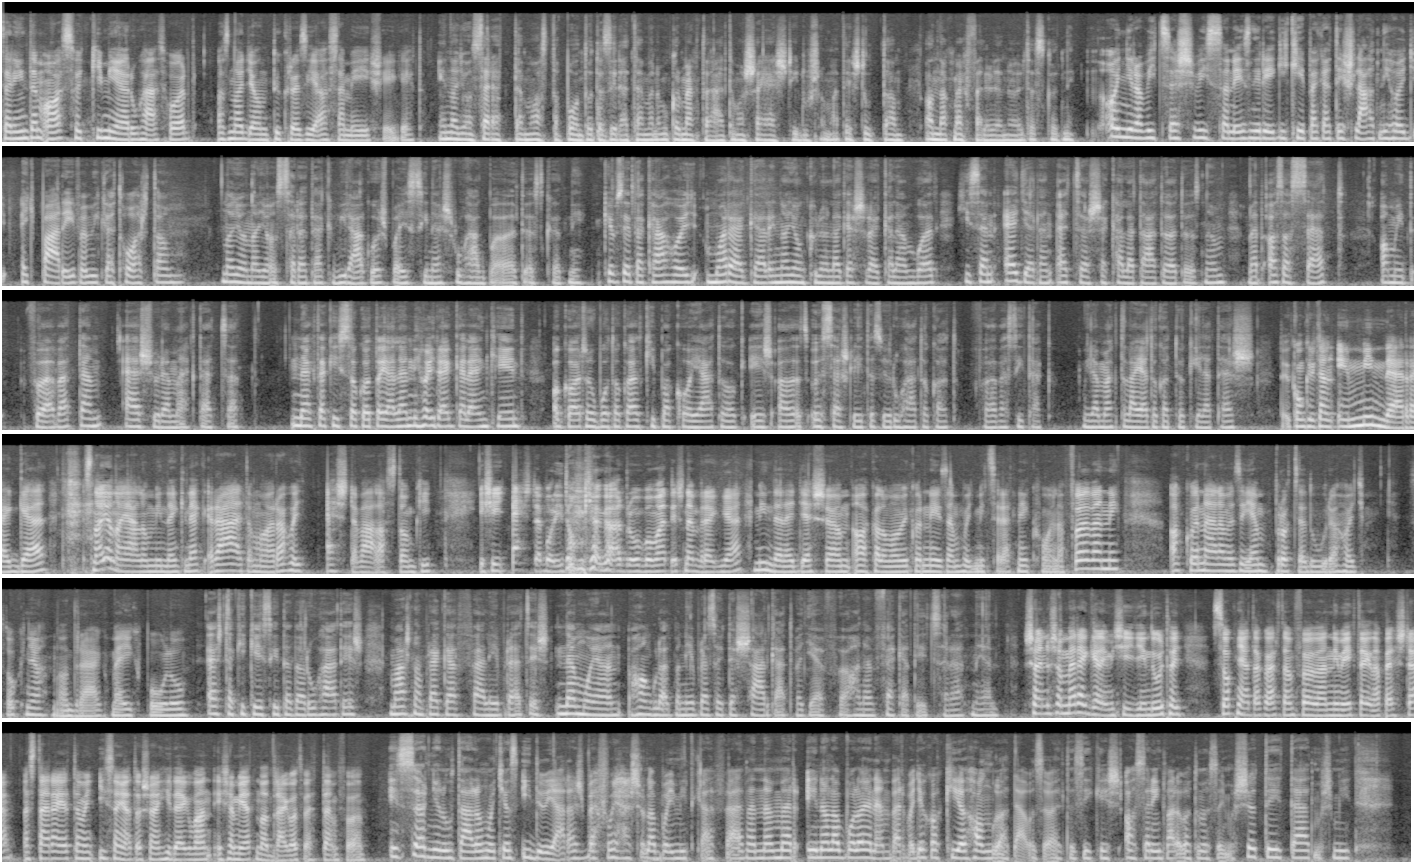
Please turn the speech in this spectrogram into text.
Szerintem az, hogy ki milyen ruhát hord, az nagyon tükrözi a személyiségét. Én nagyon szerettem azt a pontot az életemben, amikor megtaláltam a saját stílusomat, és tudtam annak megfelelően öltözködni. Annyira vicces visszanézni régi képeket, és látni, hogy egy pár éve miket hordtam. Nagyon-nagyon szeretek virágosba és színes ruhákba öltözködni. Képzétek el, hogy ma reggel egy nagyon különleges reggelem volt, hiszen egyetlen egyszer se kellett átöltöznöm, mert az a szett, amit fölvettem, elsőre megtetszett. Nektek is szokott olyan lenni, hogy reggelenként a gardrobotokat kipakoljátok, és az összes létező ruhátokat felveszitek, mire megtaláljátok a tökéletes. Tehát konkrétan én minden reggel, ezt nagyon ajánlom mindenkinek, ráálltam arra, hogy este választom ki, és így este borítom ki a gardróbomat, és nem reggel. Minden egyes alkalom, amikor nézem, hogy mit szeretnék holnap fölvenni, akkor nálam ez ilyen procedúra, hogy szoknya, nadrág, melyik póló. Este kikészíted a ruhát, és másnap reggel felébredsz, és nem olyan hangulatban ébredsz, hogy te sárgát vegyél föl, hanem feketét szeretnél. Sajnos a mereggelem is így indult, hogy szoknyát akartam fölvenni még tegnap este, aztán rájöttem, hogy iszonyatosan hideg van, és emiatt nadrágot vettem föl. Én szörnyen utálom, hogy az időjárás befolyásol abba, hogy mit kell felvennem, mert én alapból olyan ember vagyok, aki a hangulatához öltözik, és azt szerint válogatom azt, hogy most sötétet, most mit,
